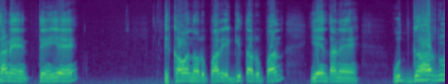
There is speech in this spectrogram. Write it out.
ताणें तें हें एकावन्न रुपार हे गिता रुपान हें ताणें उद्गारन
